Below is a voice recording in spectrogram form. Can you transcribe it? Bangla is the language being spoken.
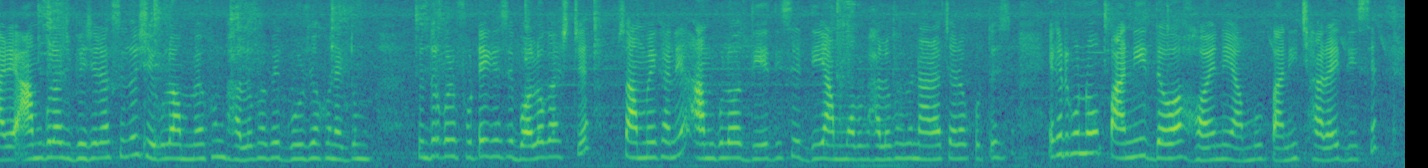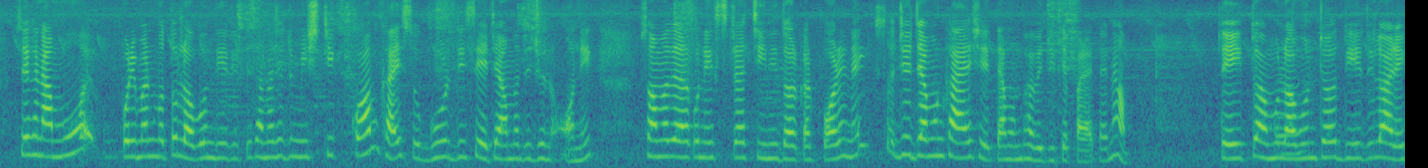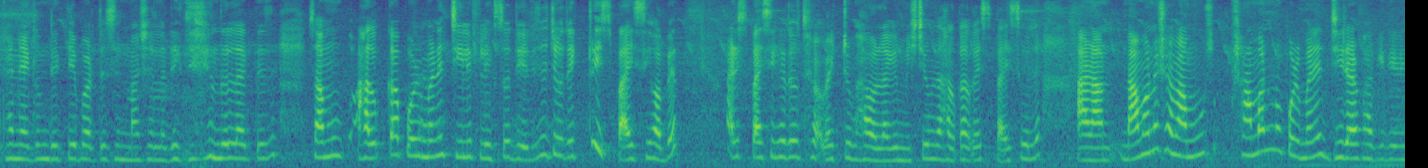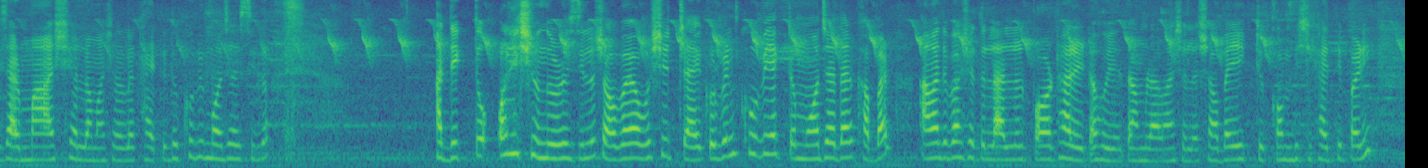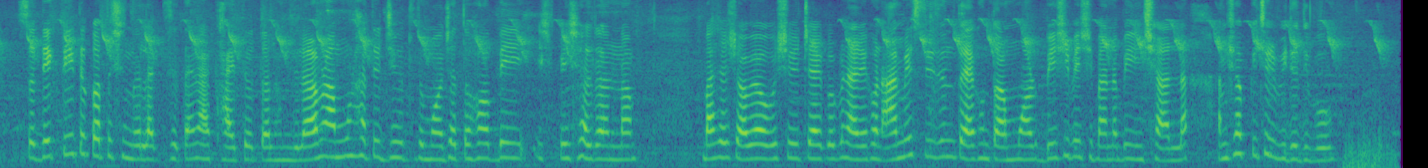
আর আমগুলো ভেজে রাখছিল, সেগুলো আম্মু এখন ভালোভাবে গুড় যখন একদম সুন্দর করে ফুটে গেছে, বলক আসছে সো আম্মু এখানে, আমগুলো দিয়ে দিছে, দিয়ে আম্মু আবার ভালোভাবে নাড়াচাড়া করতেছে। এখানে কোনো পানি দেওয়া হয়নি আম্মু, পানি ছাড়াই দিছে। সো এখানে আম্মু পরিমাণ মতো লবণ দিয়ে দিতেছে। আমরা যেহেতু মিষ্টি কম খাই সো গুড় দিছে, এটা আমাদের জন্য অনেক। সো আমাদের আর কোনো এক্সট্রা চিনি দরকার পড়ে নাই। সো যে যেমন খায় সে তেমনভাবে দিতে পারে, তাই না? তো এই তো আম্মু লবণটাও দিয়ে দিল, আর এখানে একদম দেখতেই পারতেছেন মাসাল্লাহ দেখতে সুন্দর লাগতেছে। সো আম্মু হালকা পরিমাণে চিলি ফ্লেক্সও দিয়ে দিয়েছে যেহেতু একটু স্পাইসি হবে। আর স্পাইসি খেতে তো সব একটু ভালো লাগে মিষ্টির মধ্যে হালকা হালকা স্পাইসি হলে। আর নামানোর সময় আম্মু সামান্য পরিমাণে জিরার ফাঁকি দিয়ে দিয়েছে, আর মাশাল্লাহ মাশাল্লাহ খাইতে তো খুবই মজা হয়েছিল। আর দেখতেও অনেক সুন্দর হয়েছিল, সবাই অবশ্যই ট্রাই করবেন, খুবই একটা মজাদার খাবার। আমাদের বাসায় তো লাল লাল পরোটা, আর এটা হয়ে যেত আমরা মাসাল্লাহ সবাই একটু কম বেশি খাইতে পারি। সো দেখতেই তো কত সুন্দর লাগতেছে, তাই না? খাইতেও তো আলহামদুলিল্লাহ। আমার আম্মুর হাতে যেহেতু তো মজা তো হবেই স্পেশাল রান্না। বাসায় সবাই অবশ্যই ট্রাই করবেন। আর এখন আমের সিজন তো এখন তো আম্মু আরও বেশি বেশি বানাবে, ইনশাআল্লাহ। আমি সব কিছুর ভিডিও দিব।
